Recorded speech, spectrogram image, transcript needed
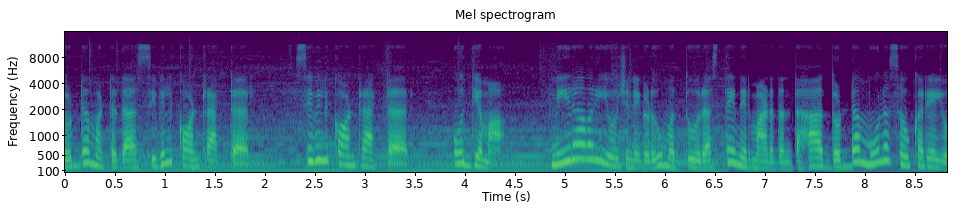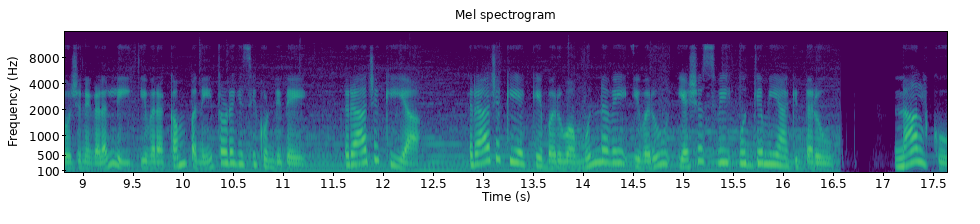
ದೊಡ್ಡ ಮಟ್ಟದ ಸಿವಿಲ್ ಕಾಂಟ್ರಾಕ್ಟರ್. ಸಿವಿಲ್ ಕಾಂಟ್ರಾಕ್ಟರ್, ಉದ್ಯಮ, ನೀರಾವರಿ ಯೋಜನೆಗಳು ಮತ್ತು ರಸ್ತೆ ನಿರ್ಮಾಣದಂತಹ ದೊಡ್ಡ ಮೂಲಸೌಕರ್ಯ ಯೋಜನೆಗಳಲ್ಲಿ ಇವರ ಕಂಪನಿ ತೊಡಗಿಸಿಕೊಂಡಿದೆ. ರಾಜಕೀಯ, ರಾಜಕೀಯಕ್ಕೆ ಬರುವ ಮುನ್ನವೇ ಇವರು ಯಶಸ್ವಿ ಉದ್ಯಮಿಯಾಗಿದ್ದರು. ನಾಲ್ಕು,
